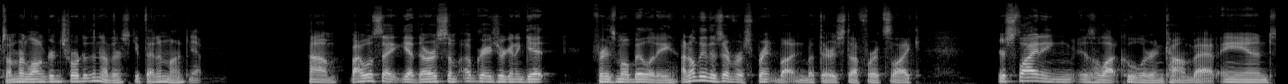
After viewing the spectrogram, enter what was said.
Some are longer and shorter than others. Keep that in mind. Yep. Um, I will say, yeah, there are some upgrades you're going to get for his mobility. I don't think there's ever a sprint button, but there's stuff where it's like your sliding is a lot cooler in combat, and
